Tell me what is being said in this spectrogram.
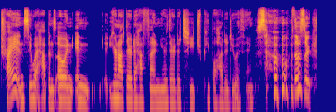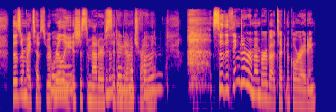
try it and see what happens. Oh, and and you're not there to have fun. You're there to teach people how to do a thing. So those are those are my tips. But really, it's just a matter of not sitting down and trying it. So the thing to remember about technical writing,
